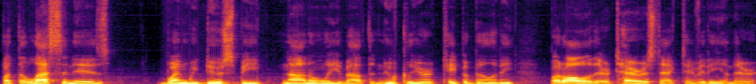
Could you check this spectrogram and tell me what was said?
but the lesson is when we do speak not only about the nuclear capability, but all of their terrorist activity and their,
